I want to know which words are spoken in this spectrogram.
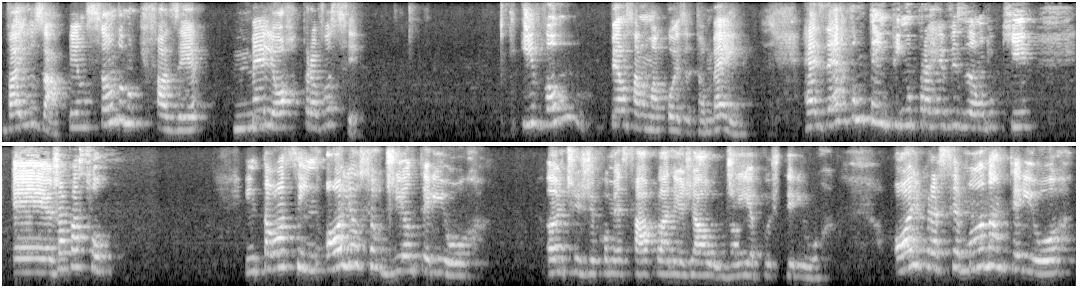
vai usar pensando no que fazer, melhor para você. E vamos pensar numa coisa também. Reserva um tempinho para revisão do que é, já passou. Então, assim, olha o seu dia anterior antes de começar a planejar o dia posterior. Olhe para a semana anterior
